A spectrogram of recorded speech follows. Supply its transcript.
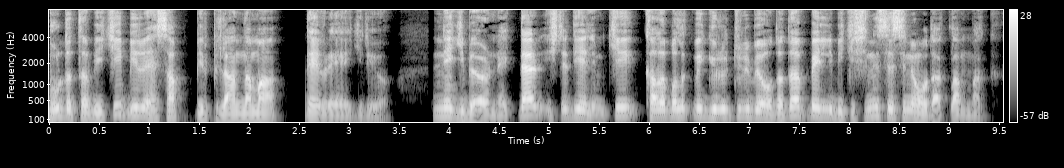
Burada tabii ki bir hesap, bir planlama devreye giriyor. Ne gibi örnekler? İşte diyelim ki kalabalık ve gürültülü bir odada belli bir kişinin sesine odaklanmak.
